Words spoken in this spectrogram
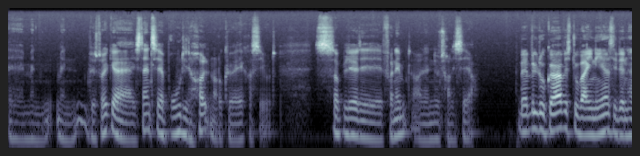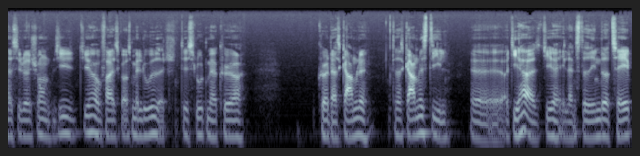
Øh, men, men hvis du ikke er i stand til at bruge dit hold, når du kører aggressivt, så bliver det fornemt at neutralisere. Hvad vil du gøre, hvis du var i Neos i den her situation? De, de har jo faktisk også meldt ud, at det er slut med at køre, køre deres, gamle, deres gamle stil. Øh, og de har, de har et eller andet sted intet at tabe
